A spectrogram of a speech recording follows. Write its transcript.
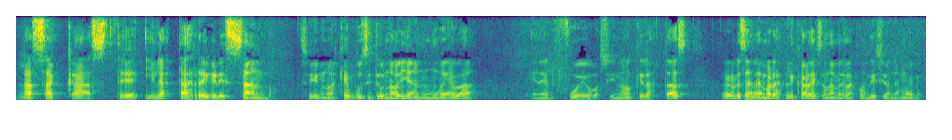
la sacaste y la estás regresando. ¿sí? No es que pusiste una olla nueva en el fuego, sino que la estás regresando. La Emara explicar exactamente las condiciones. Muy bien.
